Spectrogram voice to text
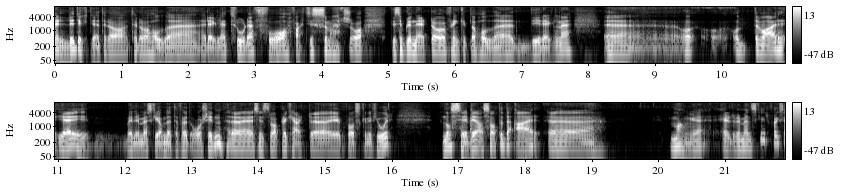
veldig dyktige til å, til å holde regler. Jeg tror det er få faktisk som er så disiplinerte og flinke til å holde de reglene. Eh, og, og, det var Jeg må innrømme jeg skrev om dette for et år siden. Eh, jeg syns det var prekært eh, i påsken i fjor. Nå ser vi altså at det er eh, mange eldre mennesker, f.eks.,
